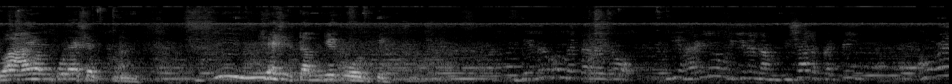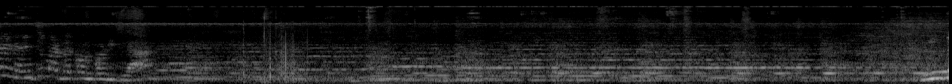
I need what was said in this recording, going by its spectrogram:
ವ್ಯಾಯಾಮ ಕೂಡ ಶಕ್ತಿ ಶಕ್ತಿ ತಮಗೆ ಕೊಡ್ತಿ ನಿಂಗ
